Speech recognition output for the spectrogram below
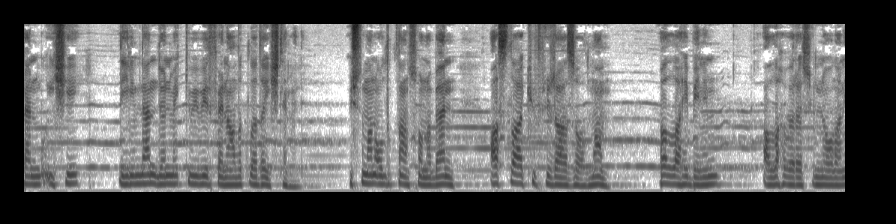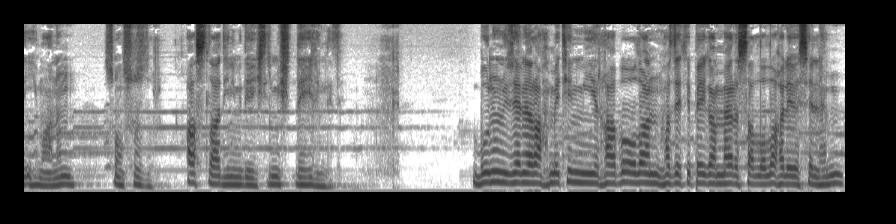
Ben bu işi dinimden dönmek gibi bir fenalıkla da işlemedim. Müslüman olduktan sonra ben asla küfrü razı olmam. Vallahi benim Allah ve Resulüne olan imanım sonsuzdur. Asla dinimi değiştirmiş değilim dedi. Bunun üzerine rahmetin mirhabı olan Hz. Peygamber sallallahu aleyhi ve sellem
